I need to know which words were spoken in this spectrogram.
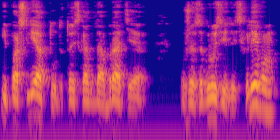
и пошли оттуда». То есть, когда братья уже загрузились хлебом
